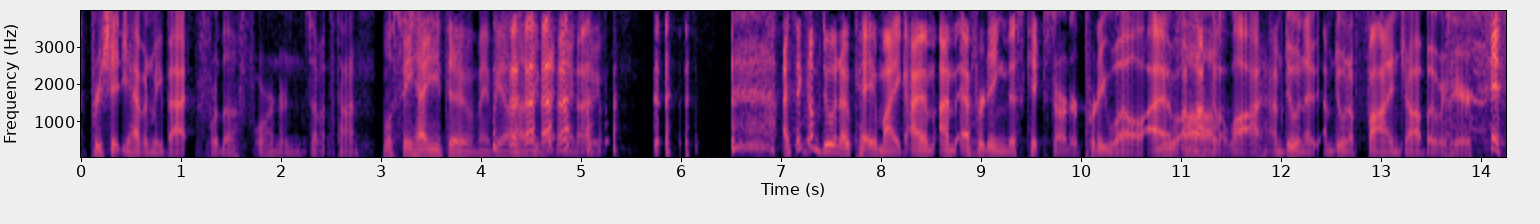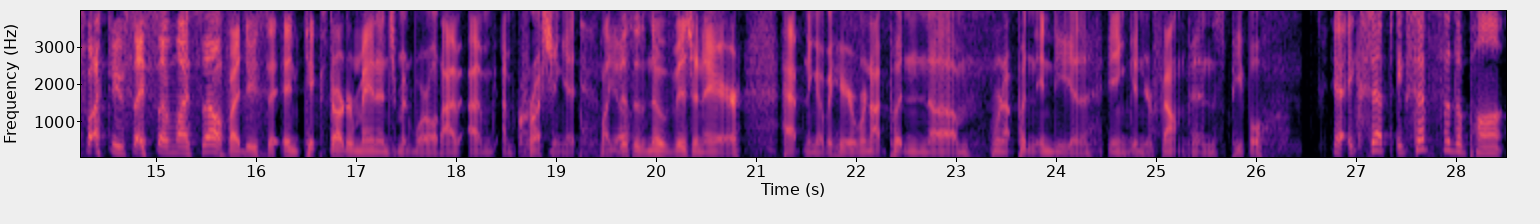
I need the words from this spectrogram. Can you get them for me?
appreciate you having me back for the 407th time. We'll see how you do. Maybe I'll have you back next week. I think I'm doing okay, Myke. I'm I'm efforting this Kickstarter pretty well. I, I'm You not gonna lie. I'm doing a I'm doing a fine job over here. if I do say so myself. if I do say in Kickstarter management world, I'm I'm I'm crushing it. Like Yep. this is no Visionaire happening over here. We're not putting um we're not putting India ink in your fountain pens, people. Yeah, except except for the part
